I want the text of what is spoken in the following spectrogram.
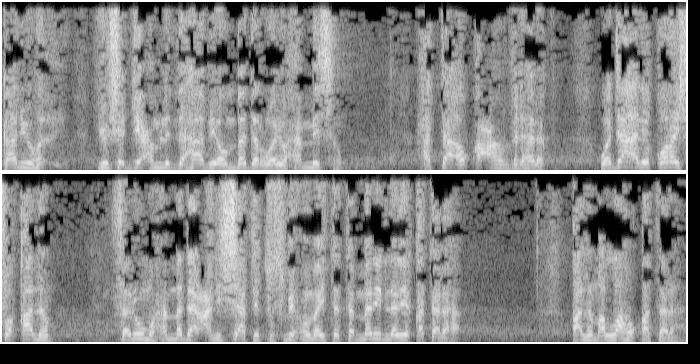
كان يشجعهم للذهاب يوم بدر ويحمسهم حتى أوقعهم في الهلك. وجاء لقريش وقال لهم سلوا محمدا عن الشاة تصبح ميتة من الذي قتلها؟ قال لهم الله قتلها.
